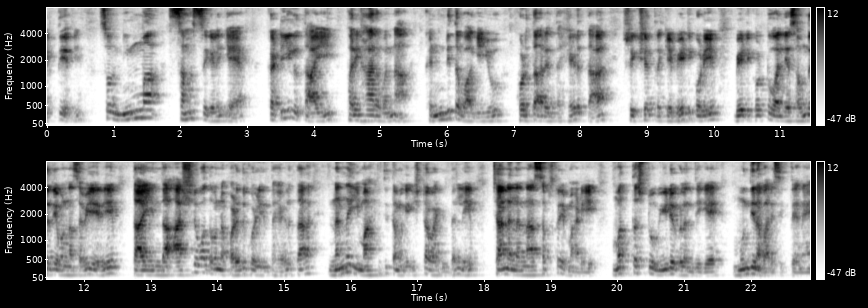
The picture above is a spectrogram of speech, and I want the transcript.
ಇರ್ತೀರಿ. ಸೊ ನಿಮ್ಮ ಸಮಸ್ಯೆಗಳಿಗೆ ಕಟೀಲು ತಾಯಿ ಪರಿಹಾರವನ್ನ ಖಂಡಿತವಾಗಿಯೂ ಕೊಡ್ತಾರೆ ಅಂತ ಹೇಳುತ್ತಾ ಶ್ರೀ ಕ್ಷೇತ್ರಕ್ಕೆ ಭೇಟಿ ಕೊಡಿ. ಭೇಟಿ ಕೊಟ್ಟು ಅಲ್ಲಿಯ ಸೌಂದರ್ಯವನ್ನು ಸವಿಯಿರಿ. ತಾಯಿಯಿಂದ ಆಶೀರ್ವಾದವನ್ನು ಪಡೆದುಕೊಳ್ಳಿ ಅಂತ ಹೇಳುತ್ತಾ ನನ್ನ ಈ ಮಾಹಿತಿ ತಮಗೆ ಇಷ್ಟವಾಗಿದ್ದಲ್ಲಿ ಚಾನೆಲನ್ನು ಸಬ್ಸ್ಕ್ರೈಬ್ ಮಾಡಿ. ಮತ್ತಷ್ಟು ವಿಡಿಯೋಗಳೊಂದಿಗೆ ಮುಂದಿನ ಬಾರಿ ಸಿಗ್ತೇನೆ.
